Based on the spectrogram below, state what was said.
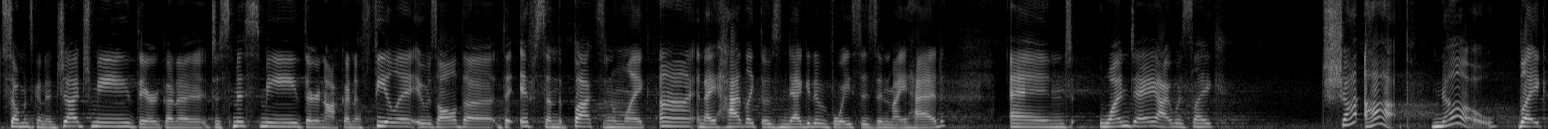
someone's going to judge me they're going to dismiss me they're not going to feel it. It was all the the ifs and the buts and i'm like uh and i had like those negative voices in my head. And one day i was like shut up. No. Like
